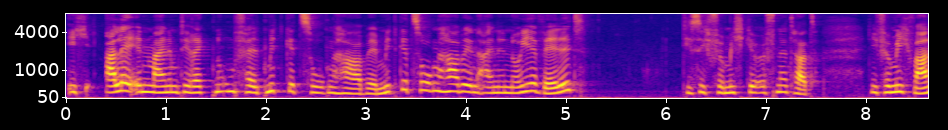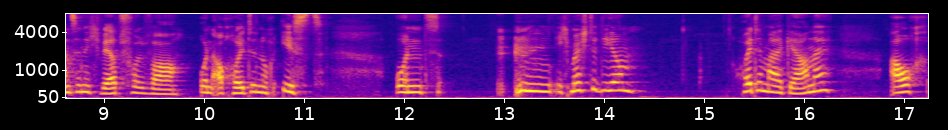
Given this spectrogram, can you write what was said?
ich alle in meinem direkten Umfeld mitgezogen habe, mitgezogen habe in eine neue Welt, die sich für mich geöffnet hat, die für mich wahnsinnig wertvoll war und auch heute noch ist. Und ich möchte dir heute mal gerne auch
